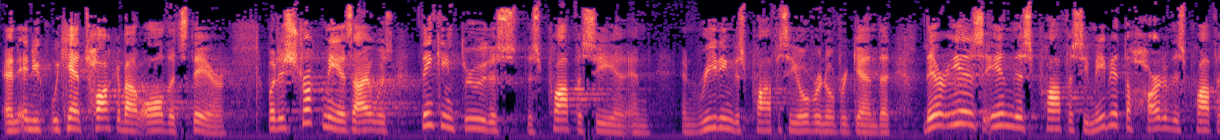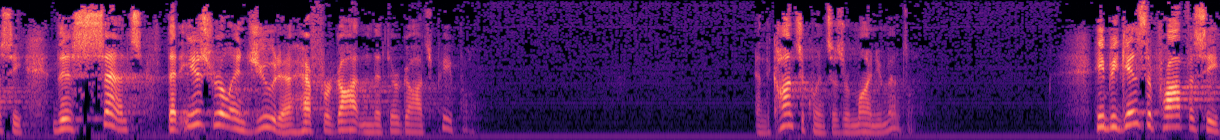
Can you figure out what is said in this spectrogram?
And, and you, we can't talk about all that's there. But it struck me as I was thinking through this, this prophecy and, and, and reading this prophecy over and over again that there is in this prophecy, maybe at the heart of this prophecy, this sense that Israel and Judah have forgotten that they're God's people. And the consequences are monumental. He begins the prophecy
